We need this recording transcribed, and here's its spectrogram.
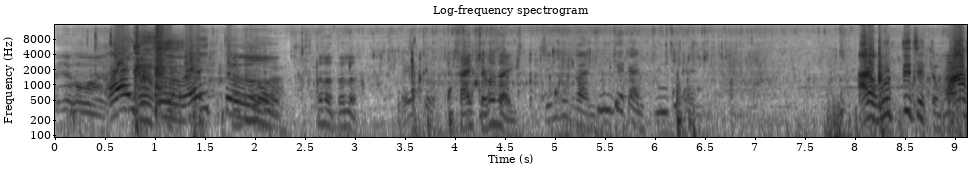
ওই দেখো মাছ। এই তো এই তো। তোলো তোলো এই তো। সাইজ ছোট সাইজ। চিনকে কান চিনকে কান চিনকে কান। আরে উঠতেছে তো মাছ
